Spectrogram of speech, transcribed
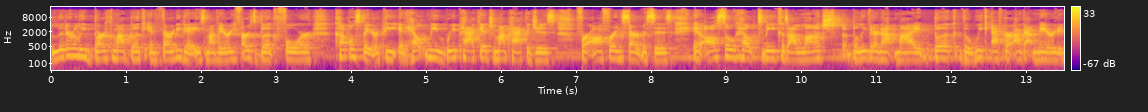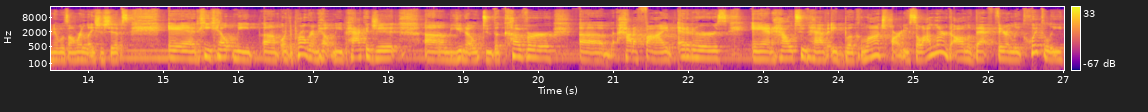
literally birth my book in 30 days, my very first book for couples therapy. It helped me repackage my packages for offering services. It also helped me because I launched, believe it or not, my book the week after I got married and it was on relationships. And he helped me, um, or the program helped me package it, um, you know, do the cover, um, how to find editors and how to have a book launch party. So I learned all of that fairly quickly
